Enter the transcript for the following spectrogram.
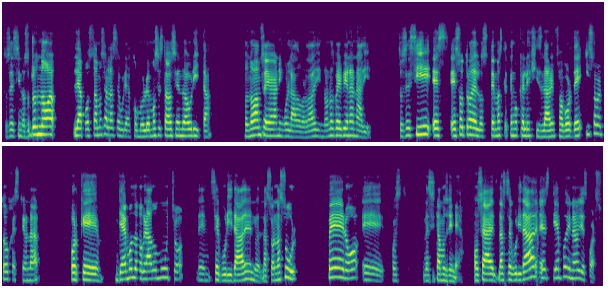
Entonces, si nosotros no le apostamos a la seguridad como lo hemos estado haciendo ahorita, pues no vamos a llegar a ningún lado, ¿verdad? Y no nos va a ir bien a nadie. Entonces sí, es, otro de los temas que tengo que legislar en favor de y sobre todo gestionar, porque ya hemos logrado mucho en seguridad en la zona sur, pero eh, pues necesitamos dinero. O sea, la seguridad es tiempo, dinero y esfuerzo.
